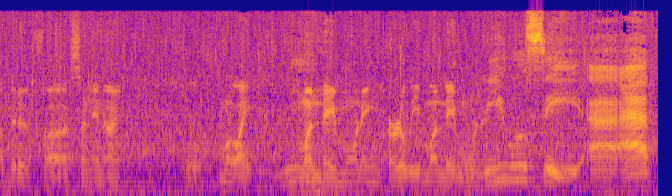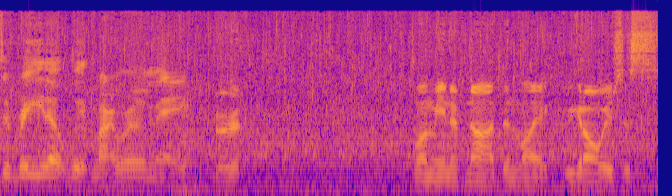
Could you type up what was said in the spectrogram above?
a bit of uh, Sunday night. Well, more like We- Monday morning, early Monday morning. We will see. I, I have to bring it up with my roommate. Er. Well, I mean, if not, then like we can always just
